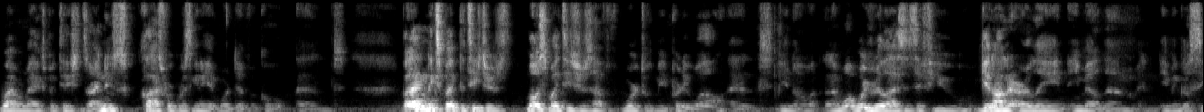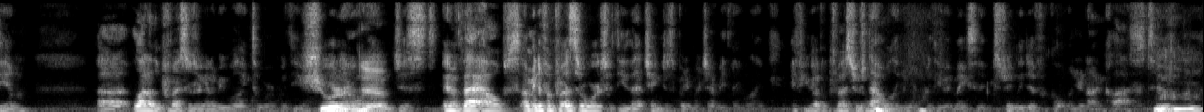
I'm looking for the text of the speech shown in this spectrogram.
right where my expectations are. I knew classwork was going to get more difficult, and but I didn't expect the teachers. Most of my teachers have worked with me pretty well, and you know, and what we realized is if you get on it early and email them and even go see them, uh, a lot of the professors are going to be willing to work with you. Sure. you know, Yeah. And just and if that helps, I mean, if a professor works with you, that changes pretty much everything. Like if you have a professor who's not willing to work with you, it makes it extremely difficult when you're not in class to Mhm.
